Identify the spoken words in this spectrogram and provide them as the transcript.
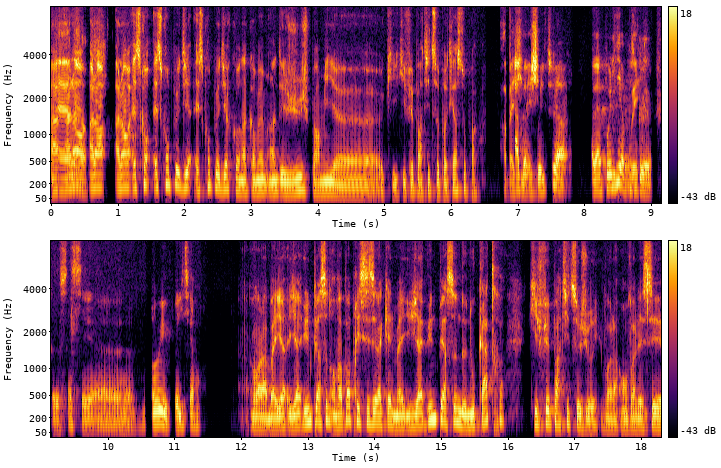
alors, alors, alors, est-ce qu'on est qu'on peut dire, est-ce qu'on peut dire qu'on a quand même un des juges parmi euh, qui, qui, fait partie de ce podcast ou pas? Ah bah, ah bah, vous le dire. Ah bah, vous pouvez le dire parce que ça c'est. oui, vous pouvez le dire. Voilà, bah, il y, y, a une personne, on va pas préciser laquelle, mais il y a une personne de nous quatre qui fait partie de ce jury. Voilà, on va laisser,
